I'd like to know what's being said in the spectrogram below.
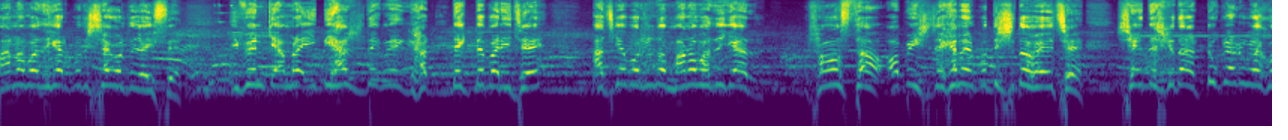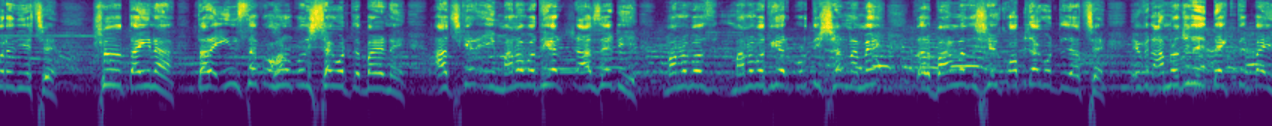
মানবাধিকার প্রতিষ্ঠা করতে চাইছে। ইভেন কি আমরা ইতিহাস দেখলে দেখতে পারি যে, আজকে পর্যন্ত মানবাধিকার সংস্থা, অফিস যেখানে প্রতিষ্ঠিত হয়েছে, সেই দেশকে তারা টুকরা টুকরা করে দিয়েছে। শুধু তাই না, তারা ইনসাফ কখনো প্রতিষ্ঠা করতে পারে নাই। আজকের এই মানবাধিকার ট্রাজেডি মানব মানবাধিকার প্রতিষ্ঠার নামে তারা বাংলাদেশে কবজা করতে যাচ্ছে। ইভেন আমরা যদি দেখতে পাই,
